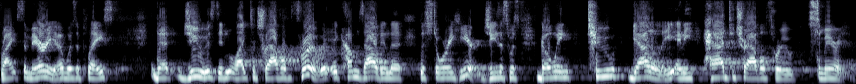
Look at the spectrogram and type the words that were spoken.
Right? Samaria was a place that Jews didn't like to travel through. It, comes out in the, the story here. Jesus was going to Galilee and he had to travel through Samaria.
